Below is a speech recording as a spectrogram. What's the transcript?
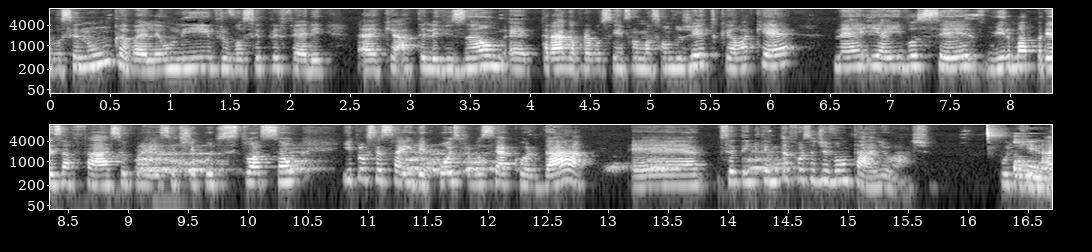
você nunca vai ler um livro, você prefere é, que a televisão é, traga para você a informação do jeito que ela quer, né? E aí você vira uma presa fácil para esse tipo de situação. E para você sair depois, para você acordar, é, você tem que ter muita força de vontade, eu acho. Porque oh. a,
